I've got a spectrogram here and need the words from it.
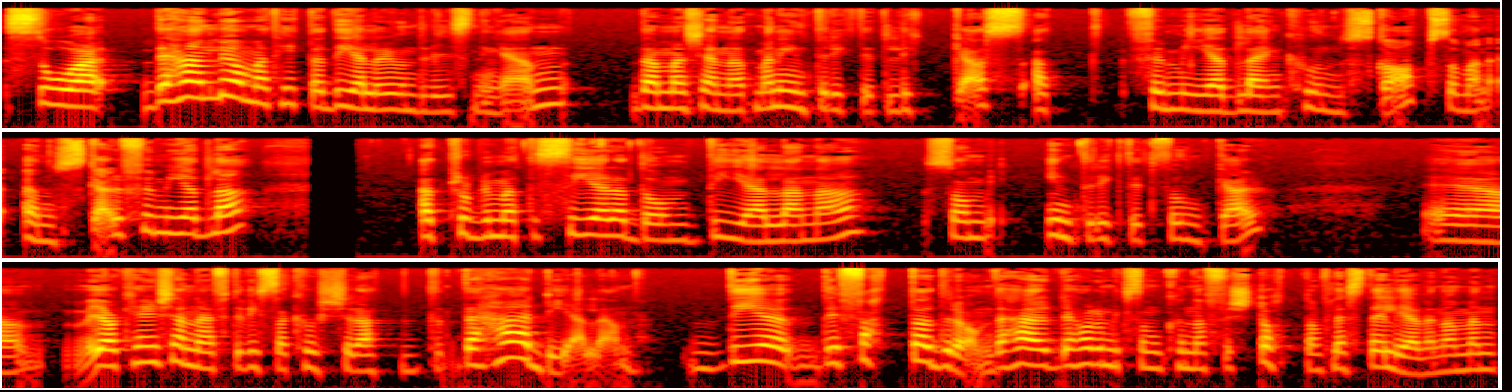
så det handlar om att hitta delar i undervisningen där man känner att man inte riktigt lyckas att förmedla en kunskap som man önskar förmedla att problematisera de delarna som inte riktigt funkar. Eh, jag kan ju känna efter vissa kurser att den här delen, det, det fattade de. Det, här, det har de liksom kunnat förstått, de flesta eleverna. Men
